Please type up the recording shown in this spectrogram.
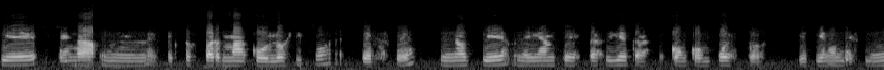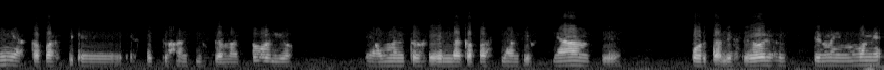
que tenga un efecto farmacológico per se, sino que mediante estas dietas con compuestos que tienen definidas eh, efectos antiinflamatorios, eh, aumentos de la capacidad antioxidante, fortalecedores del sistema inmune,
